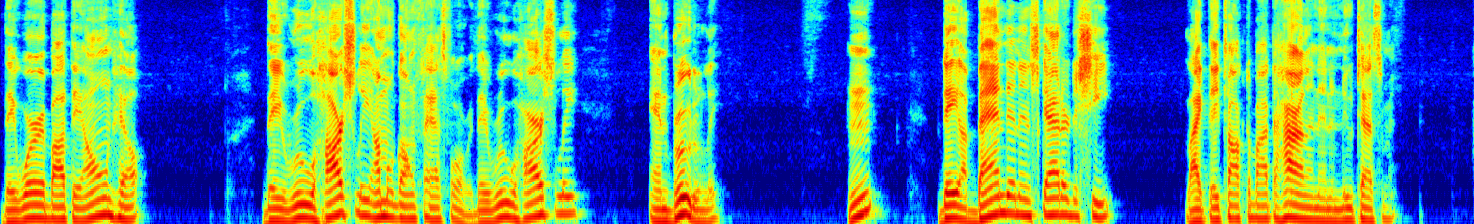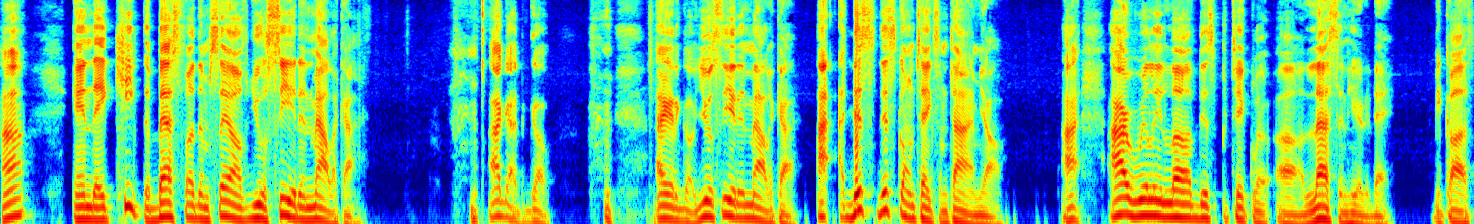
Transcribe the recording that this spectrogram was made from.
They worry about their own health. They rule harshly. I'm gonna go fast forward. They rule harshly and brutally. Hmm? They abandon and scatter the sheep, like they talked about the hireling in the New Testament. Huh? And they keep the best for themselves. You'll see it in Malachi. I got to go. I got to go. You'll see it in Malachi. I, this this gonna take some time, y'all. I I really love this particular uh, lesson here today because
